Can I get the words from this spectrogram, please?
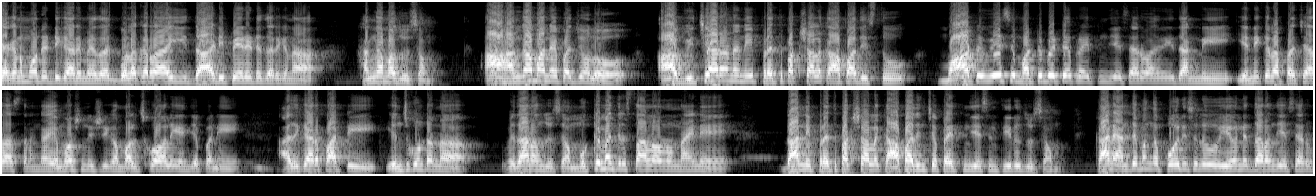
జగన్మోహన్ రెడ్డి గారి మీద గులకరాయి దాడి పేరిట జరిగిన హంగామా చూసాం ఆ హంగామా నేపథ్యంలో ఆ విచారణని ప్రతిపక్షాలకు ఆపాదిస్తూ మాటు వేసి మట్టు పెట్టే ప్రయత్నం చేశారు అని దాన్ని ఎన్నికల ప్రచారాస్త్రంగా ఎమోషనల్ ఇష్యూగా మలుచుకోవాలి అని చెప్పని అధికార పార్టీ ఎంచుకుంటున్న విధానం చూసాం. ముఖ్యమంత్రి స్థానంలో ఉన్న ఆయనే దాన్ని ప్రతిపక్షాలకు ఆపాదించే ప్రయత్నం చేసిన తీరు చూసాం. కానీ అంతిమంగా పోలీసులు ఏం నిర్ధారణ చేశారు?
